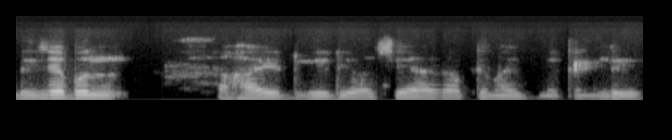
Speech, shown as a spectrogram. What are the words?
disable hide video share optimize meeting leave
